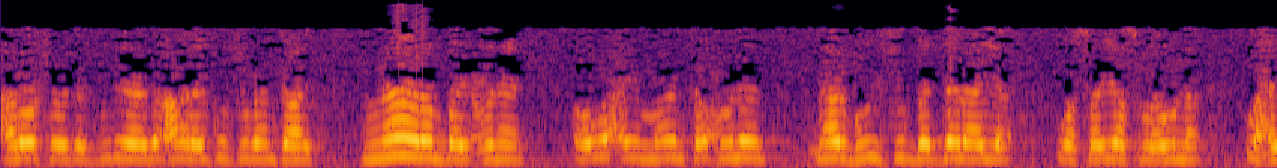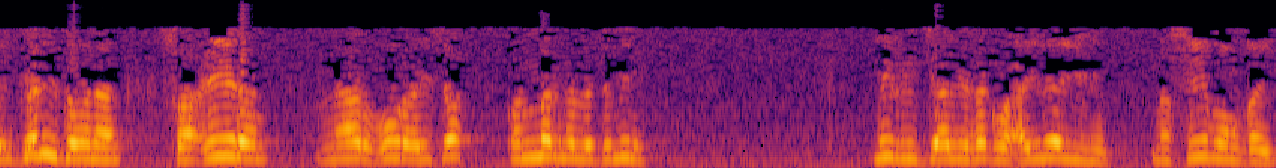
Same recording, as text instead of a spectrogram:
على شهد الجنيه هذا عليكم سبحانه نارا بيعنين أو وحي ما عنين نار بويسو لدمينه للرجال رقوا حيليهم نصيب قيب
